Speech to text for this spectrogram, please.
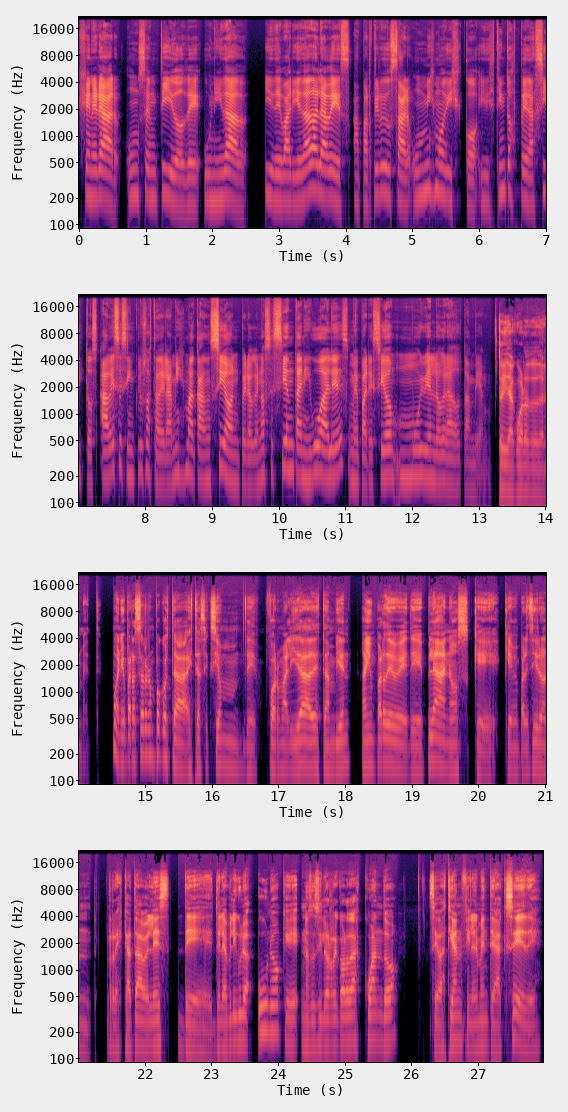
generar un sentido de unidad y de variedad a la vez a partir de usar un mismo disco y distintos pedacitos, a veces incluso hasta de la misma canción, pero que no se sientan iguales, me pareció muy bien logrado también. Estoy de acuerdo totalmente. Bueno, y para cerrar un poco esta, esta sección de formalidades también, hay un par de, de planos que, que me parecieron rescatables de, de la película. Uno que no sé si lo recordás, cuando Sebastián finalmente accede,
